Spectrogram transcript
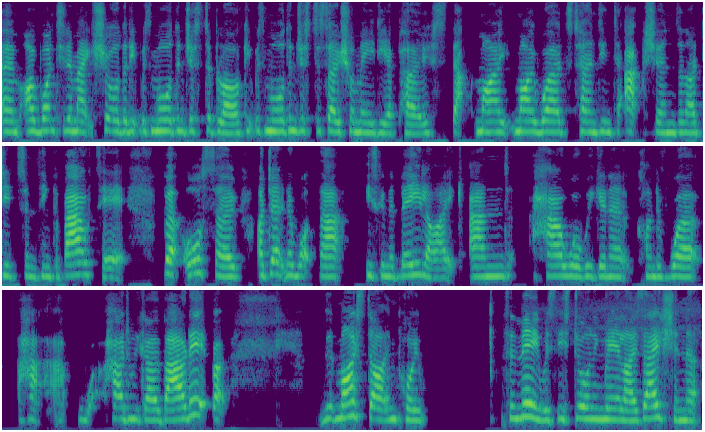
um, I wanted to make sure that it was more than just a blog. It was more than just a social media post. That my my words turned into actions, and I did something about it. But also, I don't know what that is going to be like, and how are we going to kind of work? How, how do we go about it? But my starting point for me was this dawning realization that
